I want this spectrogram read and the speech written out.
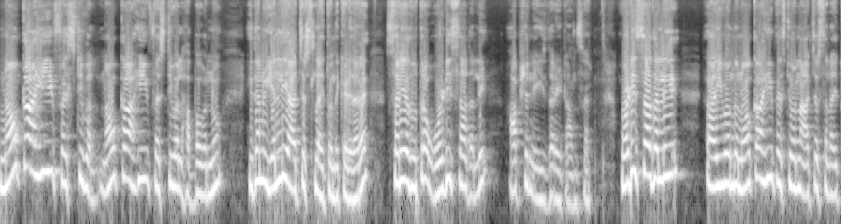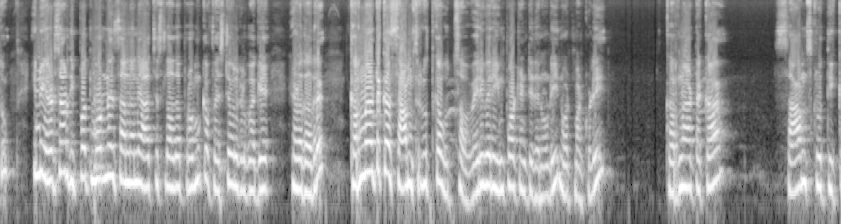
ನೌಕಾಹಿ ಫೆಸ್ಟಿವಲ್ ನೌಕಾಹಿ ಫೆಸ್ಟಿವಲ್ ಹಬ್ಬವನ್ನು ಇದನ್ನು ಎಲ್ಲಿ ಆಚರಿಸಲಾಯಿತು ಅಂತ ಕೇಳಿದ್ದಾರೆ. ಸರಿಯಾದ ಉತ್ತರ ಒಡಿಸ್ಸಾದಲ್ಲಿ option A is the right answer ಒಡಿಸ್ಸಾದಲ್ಲಿ ಈ ಒಂದು ನೌಕಾಹಿ ಫೆಸ್ಟಿವಲ್ನ ಆಚರಿಸಲಾಯಿತು. ಇನ್ನು ಎರಡ್ ಸಾವಿರದ ಇಪ್ಪತ್ತ್ ಮೂರನೇ ಸಾಲಿನಲ್ಲಿ ಆಚರಿಸಲಾದ ಪ್ರಮುಖ ಫೆಸ್ಟಿವಲ್ಗಳ ಬಗ್ಗೆ ಹೇಳೋದಾದರೆ, ಕರ್ನಾಟಕ ಸಾಂಸ್ಕೃತಿಕ ಉತ್ಸವ. ವೆರಿ ವೆರಿ ಇಂಪಾರ್ಟೆಂಟ್ ಇದೆ ನೋಡಿ ನೋಟ್ ಮಾಡ್ಕೊಳ್ಳಿ. ಕರ್ನಾಟಕ ಸಾಂಸ್ಕೃತಿಕ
